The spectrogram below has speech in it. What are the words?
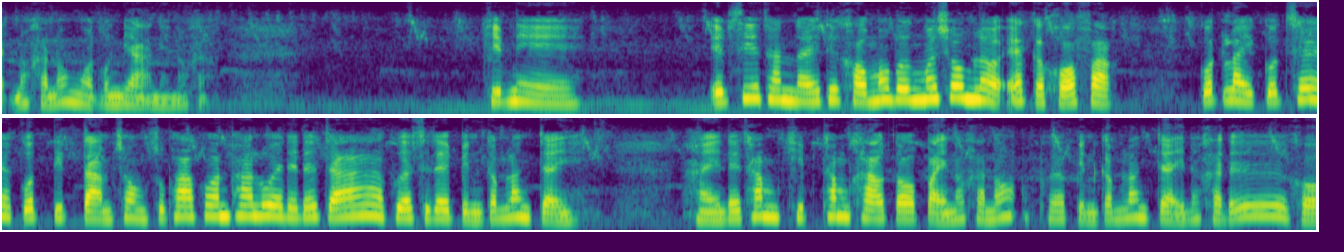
ดเนาะค่ะน้องงวดบางอย่างเนี่ยเนาะค่ะคลิปนี้ เอฟซีท่านใดที่เขามาเบิงมาชมแล้วแอดก็ขอฝากกดไลค์กดแชร์กดติดตามช่องสุภาพรพารวยได้เด้อจ้า เพื่อสิได้เป็นกำลังใจ ให้ได้ทำคลิปทำข่าวต่อไปเนาะค่ะเนาะเพื่อเป็นกำลังใจนะคะ เด้อขอ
